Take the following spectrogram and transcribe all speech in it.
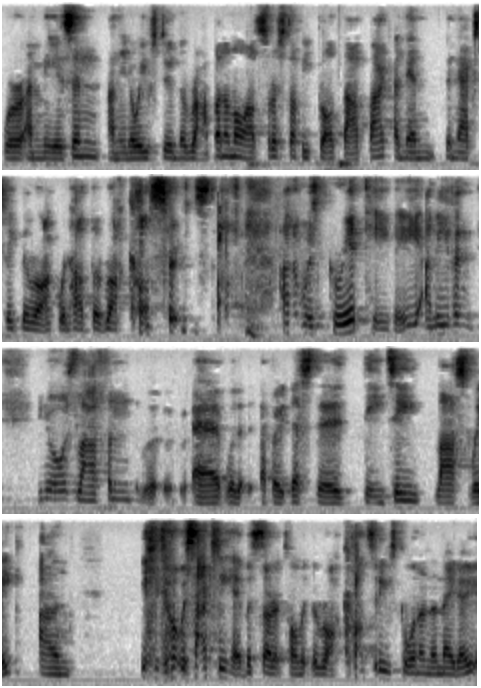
were amazing, and you know he was doing the rapping and all that sort of stuff. He brought that back, and then the next week, The Rock would have the rock concert and stuff, and it was great TV. And even you know I was laughing uh, with, about this to DT last week, and you know it was actually him that started talking about the rock concert. He was going on a night out,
